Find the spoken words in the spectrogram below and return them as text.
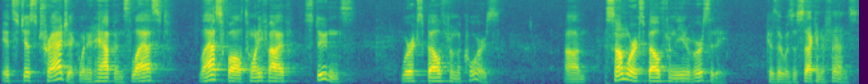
It's just tragic when it happens. Last, last fall, 25 students were expelled from the course. Um, some were expelled from the university because it was a second offense.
